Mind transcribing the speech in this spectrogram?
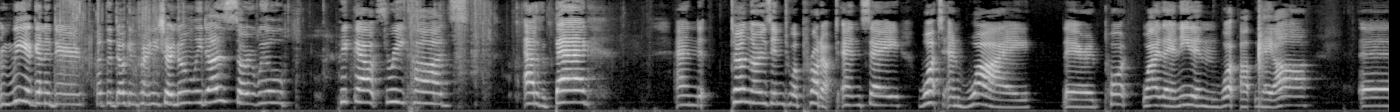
And we are gonna do what the dog and pony show normally does. So we'll pick out three cards out of a bag and turn those into a product and say what and why they're important, why they are needed, and what they are. Uh,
